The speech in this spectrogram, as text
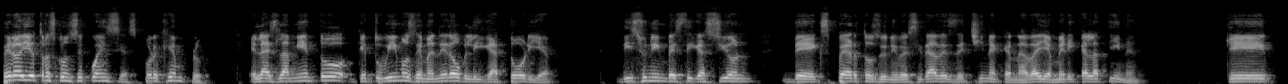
Pero hay otras consecuencias. Por ejemplo, el aislamiento que tuvimos de manera obligatoria, dice una investigación de expertos de universidades de China, Canadá y América Latina, que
